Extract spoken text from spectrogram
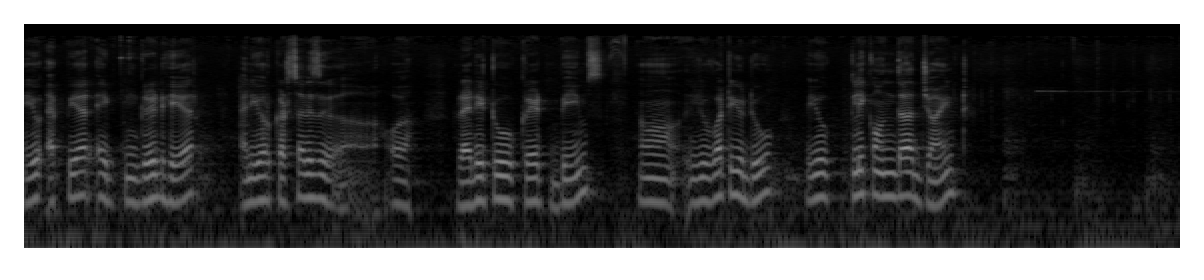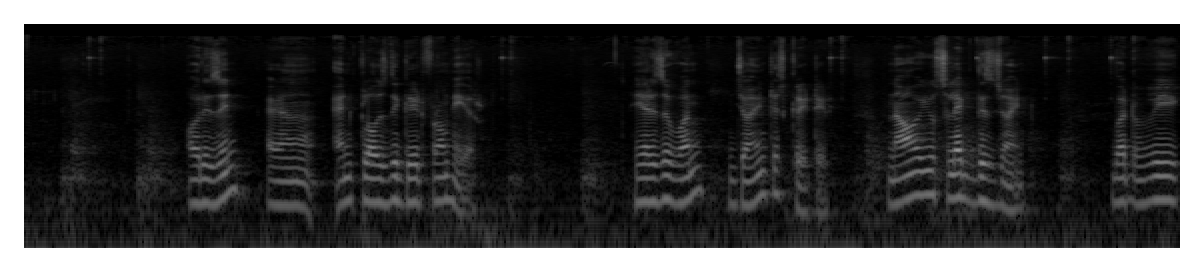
you appear a grid here and your cursor is uh, uh, ready to create beams uh, you what you do you click on the joint origin and close the grid from here. Here is a one joint is created. Now you select this joint, but we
